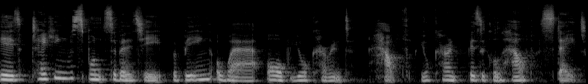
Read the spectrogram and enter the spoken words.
is taking responsibility for being aware of your current health, your current physical health state.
